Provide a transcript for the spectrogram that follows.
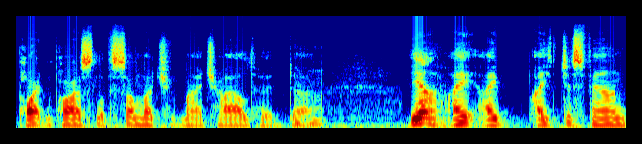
part and parcel of so much of my childhood. Uh, mm-hmm. yeah, I, I, I just found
